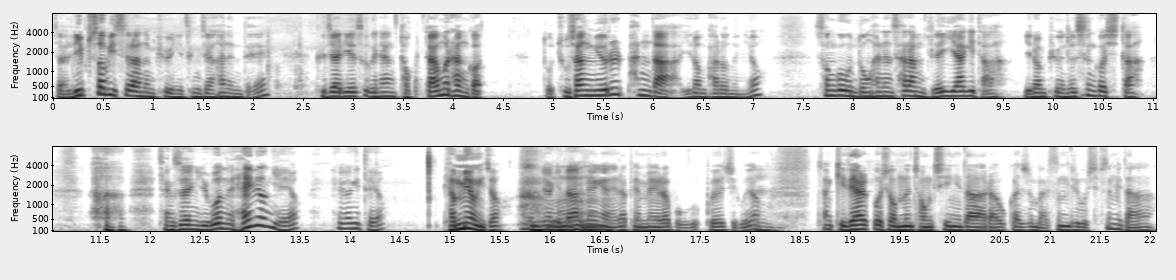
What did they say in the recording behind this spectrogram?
자, 립 서비스라는 표현이 등장하는데 그 자리에서 그냥 덕담을 한 것, 또 조상묘를 판다 이런 발언은요. 선거운동하는 사람들의 이야기다 이런 표현을 쓴 것이다. 장소장님 이거는 해명이에요? 해명이 돼요? 변명이죠. 변명이다. 변명이 아니라 변명이라고 보여지고요. 음. 참 기대할 것이 없는 정치인이다라고까지 좀 말씀드리고 싶습니다.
